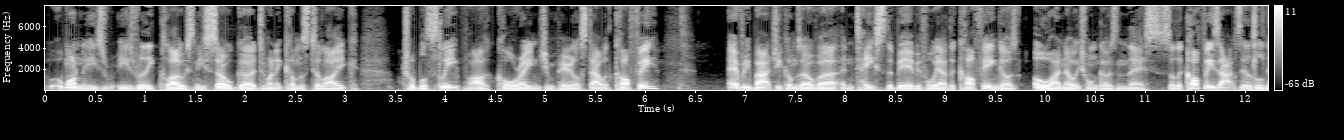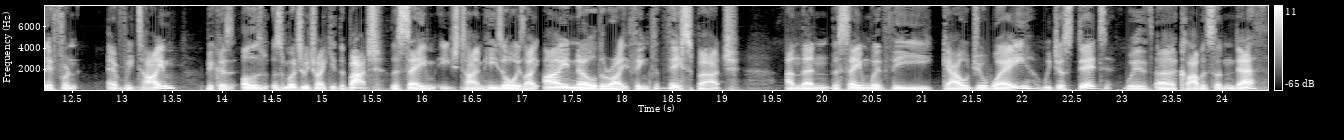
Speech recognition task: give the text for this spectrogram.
One, he's he's really close, and he's so good when it comes to like Trouble Sleep, our core range imperial stout with coffee. Every batch he comes over and tastes the beer before we have the coffee and goes, "Oh, I know which one goes in this." So the coffee is actually a little different every time because as, as much as we try to keep the batch the same each time, he's always like, "I know the right thing for this batch." And then the same with the Gouge Away we just did with uh, collab with Sudden Death.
